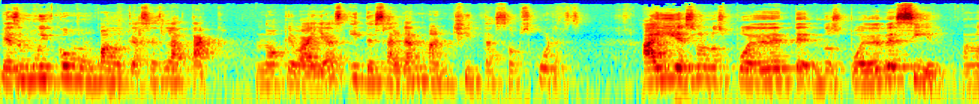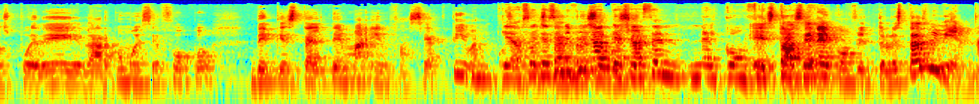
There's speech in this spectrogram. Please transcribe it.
es muy común cuando te haces la TAC, ¿no? Que vayas y te salgan manchitas oscuras ahí eso nos puede, nos puede decir o nos puede dar como ese foco de que está el tema en fase activa. o sea, ¿qué significa que estás en el conflicto? Estás en el conflicto, lo estás viviendo,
